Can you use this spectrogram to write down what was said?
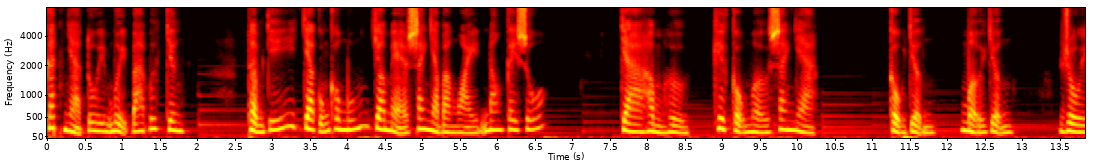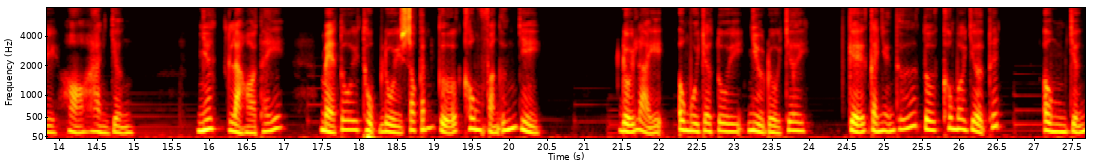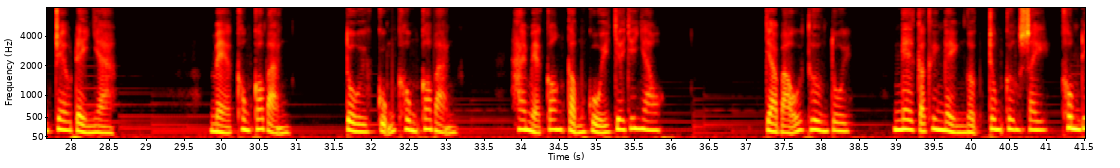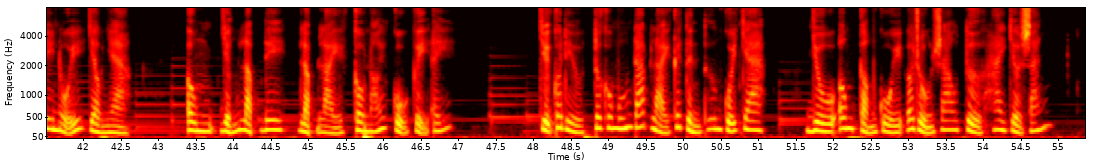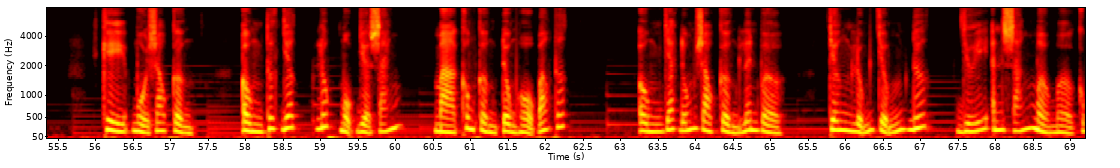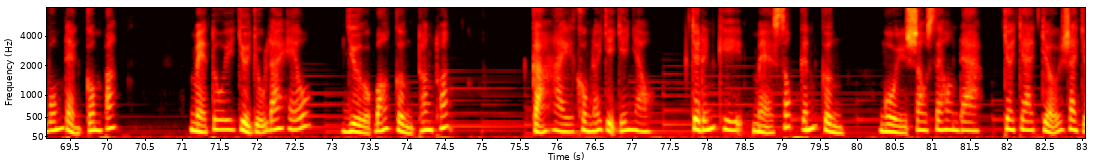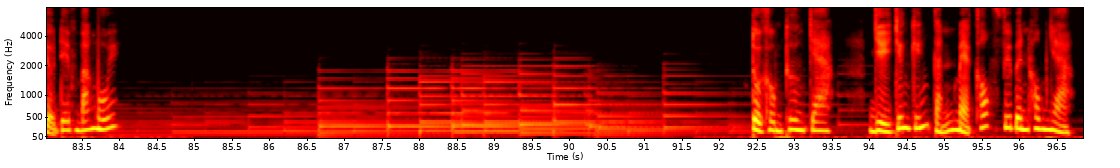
cách nhà tôi 13 bước chân. Thậm chí cha cũng không muốn cho mẹ sang nhà bà ngoại non cây số. Cha hầm hừ khi cậu mợ sang nhà. Cậu giận, mợ giận, rồi họ hàng giận. Nhất là họ thấy mẹ tôi thụt lùi sau cánh cửa không phản ứng gì. Đổi lại, ông mua cho tôi nhiều đồ chơi Kể cả những thứ tôi không bao giờ thích, ông vẫn treo đầy nhà. Mẹ không có bạn, tôi cũng không có bạn. Hai mẹ con cầm cụi chơi với nhau. Cha bảo thương tôi, ngay cả khi ngày ngật trong cơn say không đi nổi vào nhà. Ông vẫn lặp đi lặp lại câu nói cũ kỹ ấy. Chỉ có điều tôi không muốn đáp lại cái tình thương của cha dù ông cặm cụi ở ruộng rau từ 2 giờ sáng. Khi mùa rau cần, ông thức giấc lúc 1 giờ sáng mà không cần đồng hồ báo thức. Ông dắt đống rau cần lên bờ, chân lũng chủm nước dưới ánh sáng mờ mờ của bóng đèn compact. Mẹ tôi vừa vũ lá héo, vừa bó cần thoăn thoắt. Cả hai không nói gì với nhau, cho đến khi mẹ xốc cánh cần ngồi sau xe Honda cho cha chở ra chợ đêm bán muối. Tôi không thương cha vì chứng kiến cảnh mẹ khóc phía bên hông nhà.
